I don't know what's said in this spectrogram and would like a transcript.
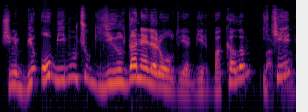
Şimdi bir, o bir buçuk yılda neler oldu ya bir bakalım. İki Bakalım.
